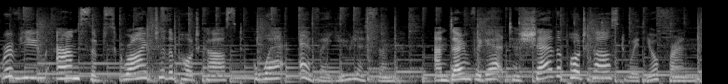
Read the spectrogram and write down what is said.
review, and subscribe to the podcast wherever you listen. And don't forget to share the podcast with your friends.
